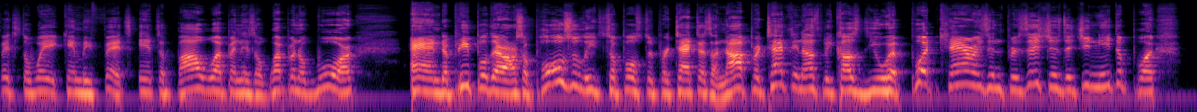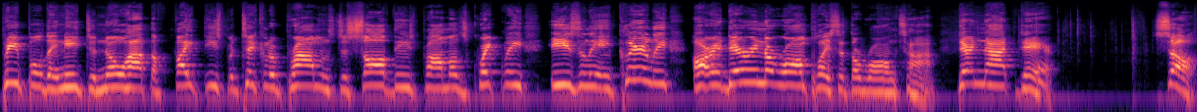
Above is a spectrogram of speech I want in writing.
fixed the way it can be fixed. It's a bow bioweapon, It's a weapon of war. And the people that are supposedly supposed to protect us are not protecting us because you have put Karens in positions that you need to put people they need to know how to fight these particular problems to solve these problems quickly easily and clearly are they're in the wrong place at the wrong time they're not there so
